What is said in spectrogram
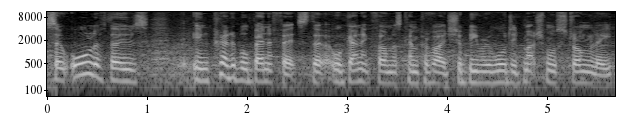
So all of those incredible benefits that organic farmers can provide should be rewarded much more strongly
